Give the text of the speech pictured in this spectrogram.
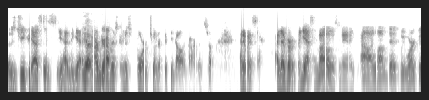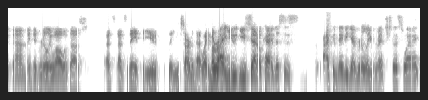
those GPSs you had to get. Yeah. Our drivers can just afford two hundred fifty dollar Garmin. So, anyways, I divert. But yes, Moe's, man. Oh, I loved it. We worked with them. They did really well with us. That's that's neat that you that you started that way. But right, you you said, okay, this is I could maybe get really rich this way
